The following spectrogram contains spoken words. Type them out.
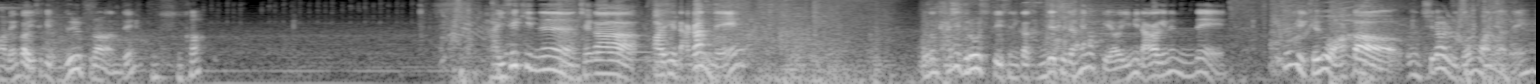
아 랭가 이 새끼 늘 불안한데? 뭔가? 아이 새끼는 제가 아 이게 나갔네. 우선 다시 들어올 수도 있으니까 강제 퇴장 해놓을게요. 이미 나가긴 했는데 솔직히 계속 아까 지랄을 너무 많이 하네.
